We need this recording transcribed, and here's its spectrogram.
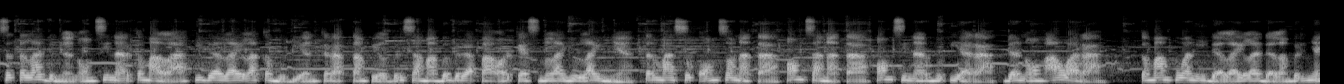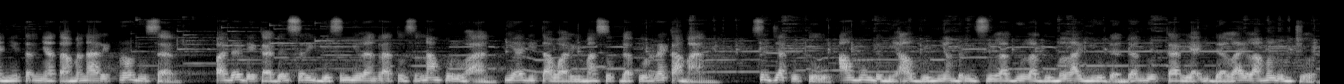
Setelah dengan Om Sinar Kemala, Ida Laila kemudian kerap tampil bersama beberapa orkes Melayu lainnya, termasuk Om Sonata, Om Sanata, Om Sinar Mutiara, dan Om Awara. Kemampuan Ida Laila dalam bernyanyi ternyata menarik produser. Pada dekade 1960-an, ia ditawari masuk dapur rekaman. Sejak itu, album demi album yang berisi lagu-lagu Melayu dan dangdut karya Ida Laila meluncur.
